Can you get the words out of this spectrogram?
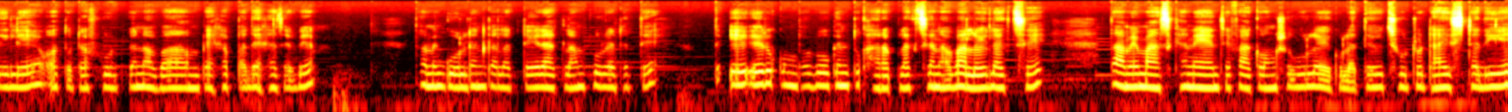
দিলে অতটা ফুটবে না বা বেখাপ্পা দেখা যাবে। তো আমি গোল্ডেন কালারটাই রাখলাম পুরোটাতে। এরকমভাবেও কিন্তু খারাপ লাগছে না, ভালোই লাগছে। তো আমি মাঝখানে যে ফাঁকা অংশগুলো, এগুলাতেও ছোটো ডাইসটা দিয়ে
